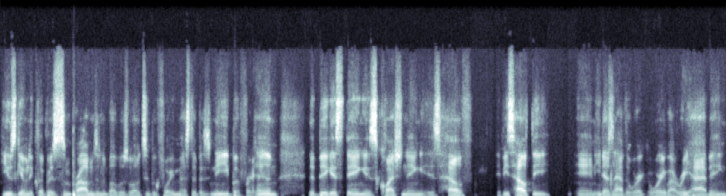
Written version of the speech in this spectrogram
he was giving the Clippers some problems in the bubble as well too before he messed up his knee. But for him, the biggest thing is questioning his health. If he's healthy and he doesn't have to work worry about rehabbing,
